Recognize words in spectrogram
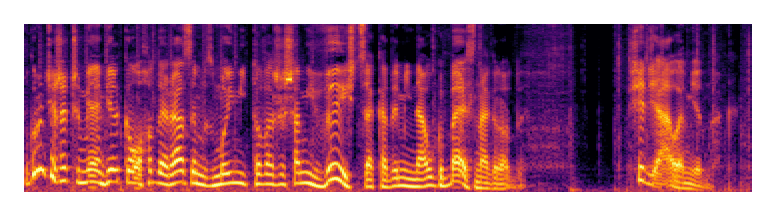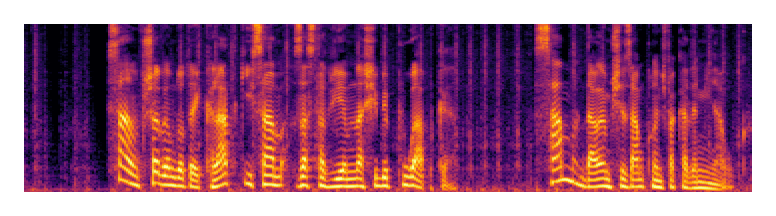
W gruncie rzeczy miałem wielką ochotę razem z moimi towarzyszami wyjść z Akademii Nauk bez nagrody. Siedziałem jednak. Sam wszedłem do tej klatki, sam zastawiłem na siebie pułapkę. Sam dałem się zamknąć w Akademii Nauk.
